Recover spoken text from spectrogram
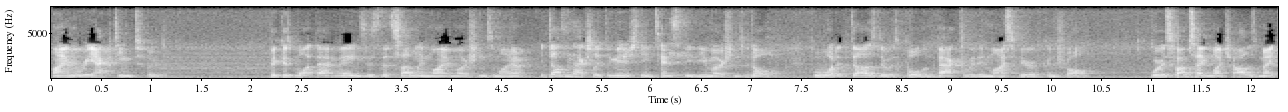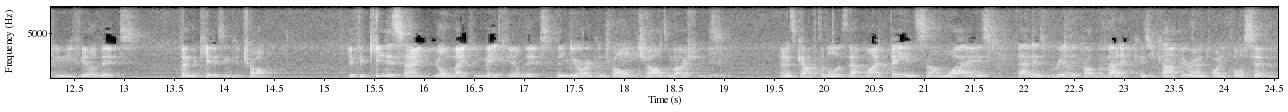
I am reacting to. Because what that means is that suddenly my emotions are my own. It doesn't actually diminish the intensity of the emotions at all, but what it does do is pull them back to within my sphere of control. Whereas if I'm saying my child is making me feel this, then the kid is in control. If the kid is saying, you're making me feel this, then you're in control of the child's emotions. And as comfortable as that might be in some ways, that is really problematic because you can't be around 24 7.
